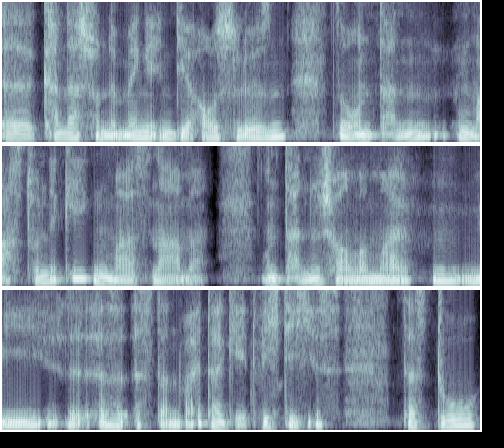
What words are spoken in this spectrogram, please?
äh, kann das schon eine Menge in dir auslösen. So, und dann machst du eine Gegenmaßnahme. Und dann schauen wir mal, wie es, es dann weitergeht. Wichtig ist, dass du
